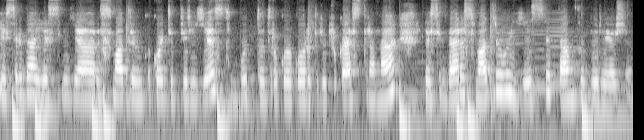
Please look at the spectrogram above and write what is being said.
И всегда, если я рассматриваю какой-то переезд, будь то другой город или другая страна, я всегда рассматриваю, есть ли там побережье.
